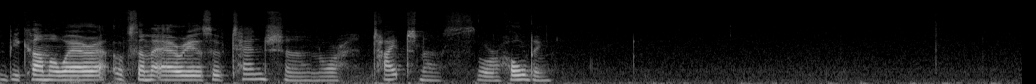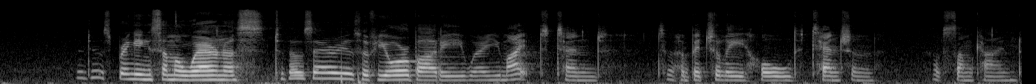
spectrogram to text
we become aware of some areas of tension or tightness or holding. just bringing some awareness to those areas of your body where you might tend to habitually hold tension of some kind.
